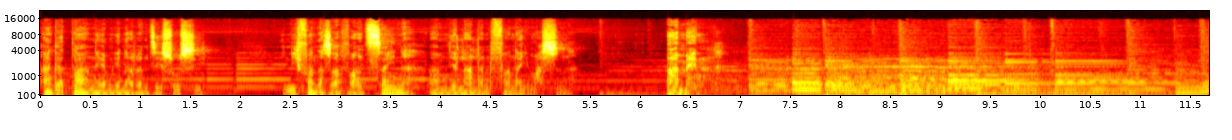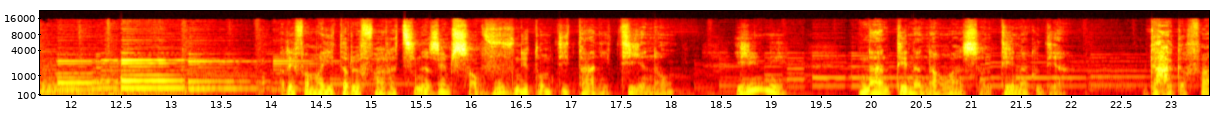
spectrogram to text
Angatahanay amin'ny anaran'i Jesosy ny fanazavan-tsaina amin'ny alalan'ny Fanahy Masina. Amena. rehefa mahita ireo faharatsiana izay misavovona eto amin'ity tany ity ianao eny na ny tenanao azy ny tenako dia gaga fa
